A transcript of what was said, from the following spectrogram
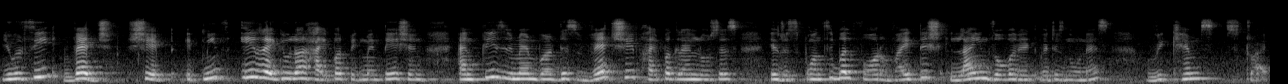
You will see wedge shaped. It means irregular hyperpigmentation and please remember this wedge shaped hypergranulosis is responsible for whitish lines over it which is known as Wickham's stripe.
